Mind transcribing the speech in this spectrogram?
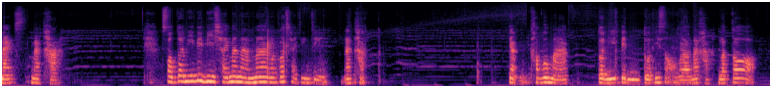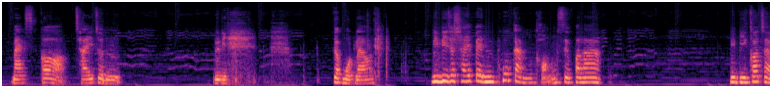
Max นะคะสองตัวนี้บีบีใช้มานานมากแล้วก็ใช้จริง ๆนะคะ อย่าง Cover Mark ตัวนี้เป็นตัวที่สองแล้วนะคะ แล้วก็ Max ก็ใช้จน ดูดิ เกือบหมดแล้ว บีบีจะใช้เป็นผู้กันของเซลฟาร่าบีบีก็จะ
